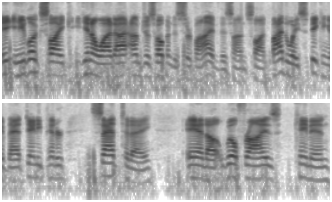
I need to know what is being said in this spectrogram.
He, looks like, you know what, I, I'm just hoping to survive this onslaught. By the way, speaking of that, Danny Pinter sat today, and uh, Will Fries came in,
